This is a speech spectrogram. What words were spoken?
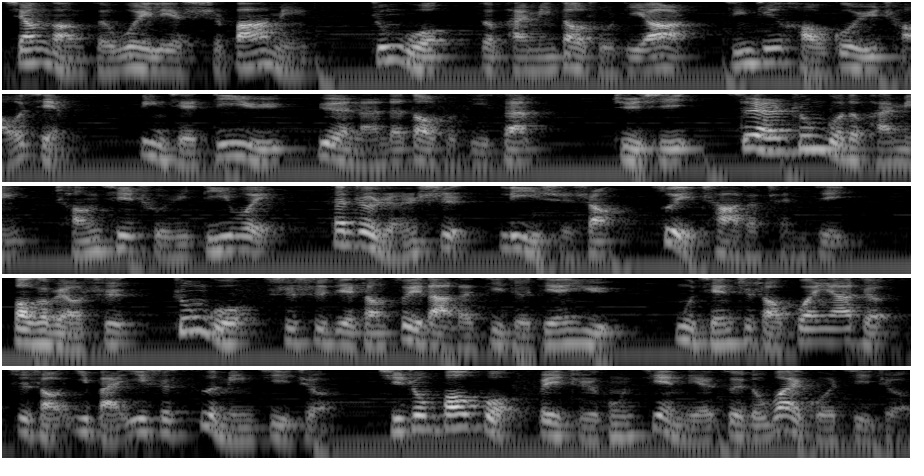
香港则位列十八名，中国则排名倒数第二，仅仅好过于朝鲜。并且低于越南的倒数第三。据悉，虽然中国的排名长期处于低位，但这仍是历史上最差的成绩。报告表示，中国是世界上最大的记者监狱，目前至少关押着至少一百一十四名记者，其中包括被指控间谍罪的外国记者。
